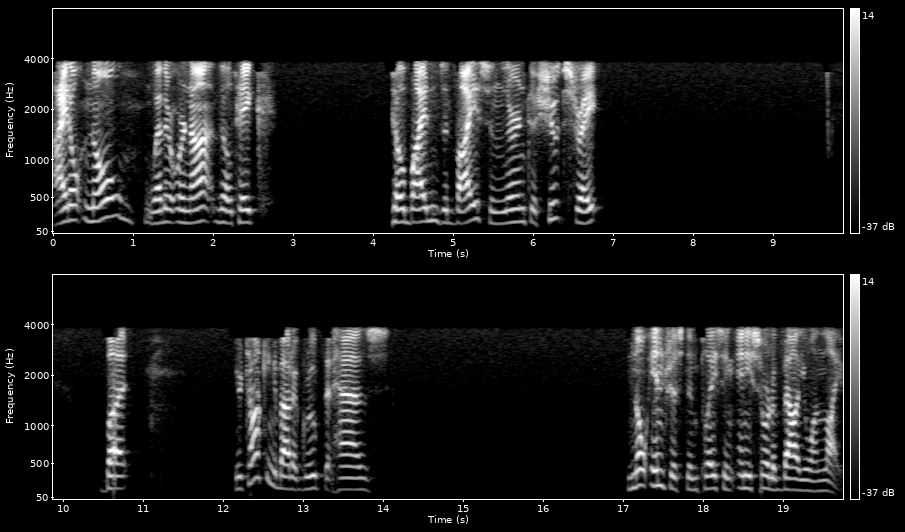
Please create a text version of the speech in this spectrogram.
I don't know whether or not they'll take Joe Biden's advice and learn to shoot straight. But you're talking about a group that has no interest in placing any sort of value on life.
